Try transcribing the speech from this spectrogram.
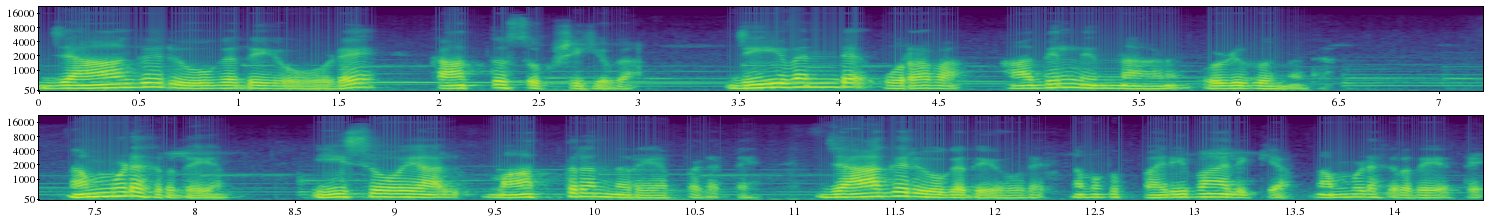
ജാഗരൂകതയോടെ കാത്തു സൂക്ഷിക്കുക. ജീവന്റെ ഉറവ അതിൽ നിന്നാണ് ഒഴുകുന്നത്. നമ്മുടെ ഹൃദയം ഈശോയാൽ മാത്രം നിറയപ്പെടട്ടെ. ജാഗരൂകതയോടെ നമുക്ക് പരിപാലിക്കാം നമ്മുടെ ഹൃദയത്തെ.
